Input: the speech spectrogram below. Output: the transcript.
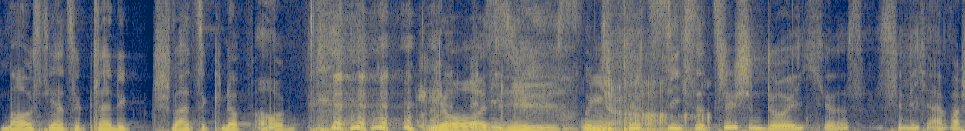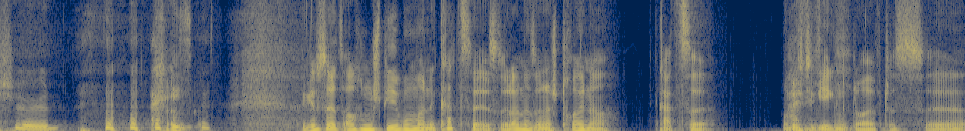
Maus, die hat so kleine schwarze Knopfaugen. Oh, süß. Und die putzt sich so zwischendurch. Das, das finde ich einfach schön. Das, da gibt es jetzt auch ein Spiel, wo man eine Katze ist, oder? So eine Streuner-Katze und durch die Gegend läuft. Das äh,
